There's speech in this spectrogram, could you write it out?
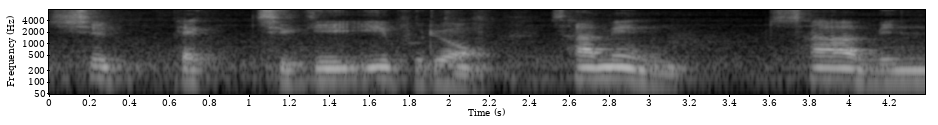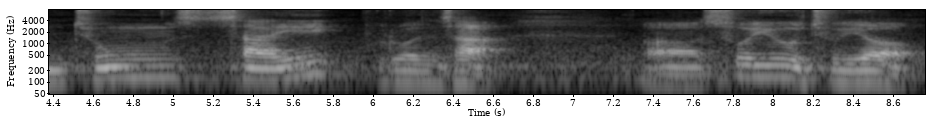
십백지기 이불용 사민 사민중사의 불원사 어, 수유주역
